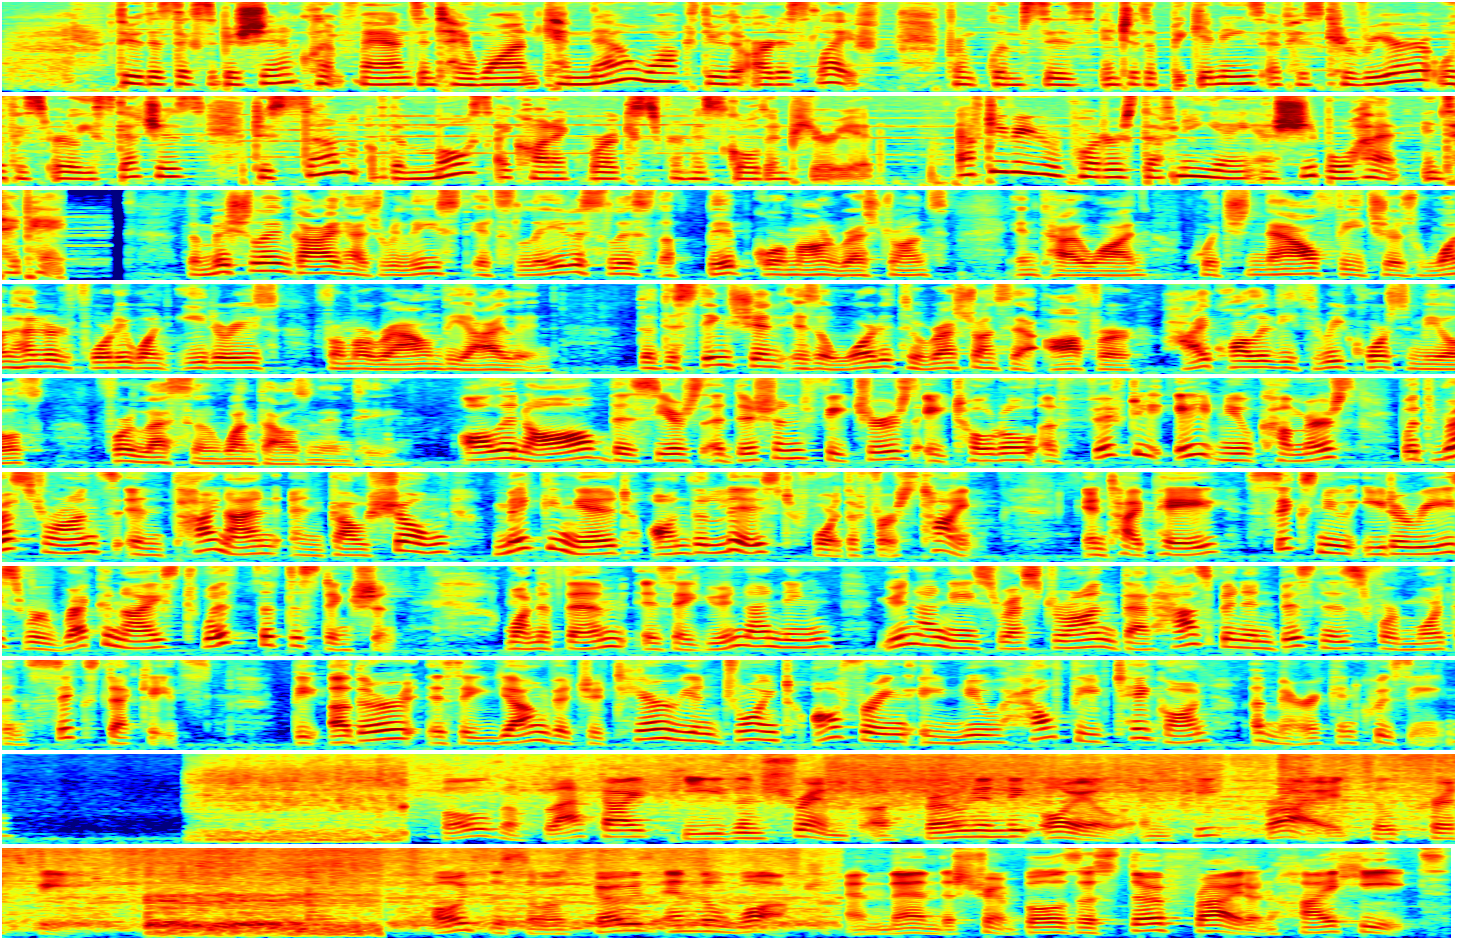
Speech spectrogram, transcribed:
Through this exhibition, Klimt fans in Taiwan can now walk through the artist's life, from glimpses into the beginnings of his career with his early sketches to some of the most iconic works from his golden period. FTV reporter Stephanie Yang and Shi Bohan in Taipei. The Michelin Guide has released its latest list of Bib Gourmand restaurants in Taiwan, which now features 141 eateries from around the island. The distinction is awarded to restaurants that offer high quality three course meals for less than 1,000 NT. All in all, this year's edition features a total of 58 newcomers, with restaurants in Tainan and Kaohsiung making it on the list for the first time. In Taipei, six new eateries were recognized with the distinction. One of them is a Yunnaning, Yunnanese restaurant that has been in business for more than six decades. The other is a young vegetarian joint offering a new healthy take on American cuisine. Bowls of black eyed peas and shrimp are thrown in the oil and deep fried till crispy. Oyster sauce goes in the wok, and then the shrimp balls are stir fried on high heat.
